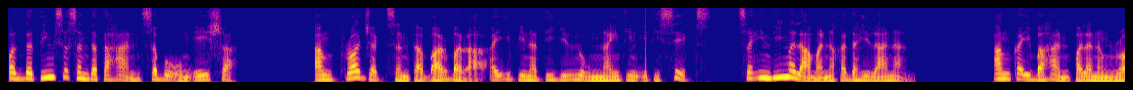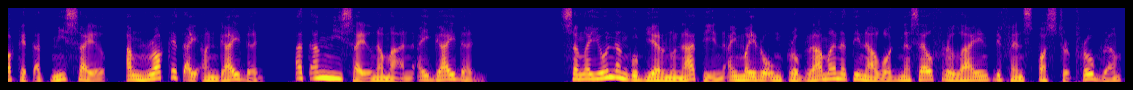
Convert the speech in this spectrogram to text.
pagdating sa sandatahan sa buong Asia. Ang Project Santa Barbara ay ipinatigil noong 1986, sa hindi malaman na kadahilanan. Ang kaibahan pala ng rocket at missile, ang rocket ay unguided, at ang missile naman ay guided. Sa ngayon ang gobyerno natin ay mayroong programa na tinawag na Self-Reliant Defense Posture Program,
